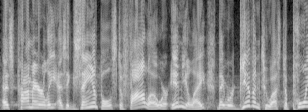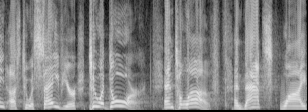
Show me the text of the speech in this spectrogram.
as primarily as examples to follow or emulate. They were given to us to point us to a Savior to adore and to love. And that's why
